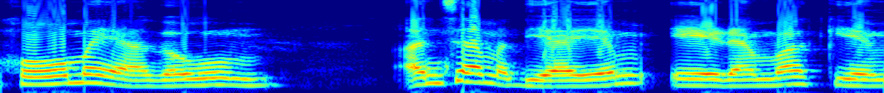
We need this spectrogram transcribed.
ഹോമയാഗവും. അഞ്ചാം അധ്യായം ഏഴാം വാക്യം.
